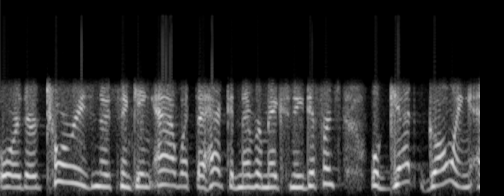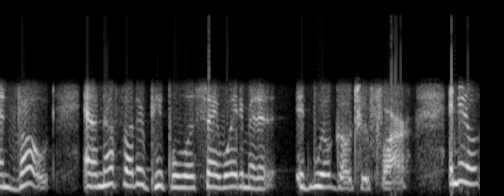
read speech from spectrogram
or they're Tories and they're thinking, ah, what the heck, it never makes any difference, will get going and vote. And enough other people will say, wait a minute, it will go too far. And you know,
